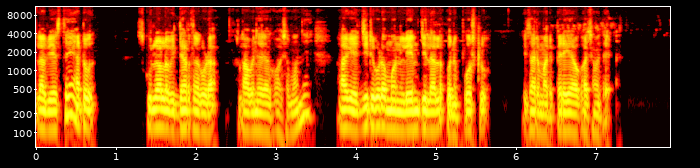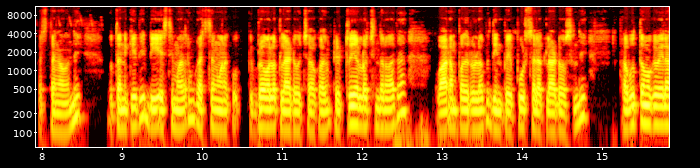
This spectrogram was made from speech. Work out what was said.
ఇలా చేస్తే అటు స్కూళ్ళలో విద్యార్థులు కూడా లాభం జరిగే అవకాశం ఉంది. అలాగే ఎడ్జిటి కూడా మన లేం జిల్లాలో కొన్ని పోస్టులు ఈసారి మరి పెరిగే అవకాశం అయితే ఖచ్చితంగా ఉంది. మొత్తానికి ఇది డిఎస్టీ మాత్రం ఖచ్చితంగా మనకు ఫిబ్రవరిలో క్లారిటీ వచ్చే అవకాశం టెట్రియల్ వచ్చిన తర్వాత వారం పది రోజులకు దీనిపై పూర్తిస్థాయిలో క్లారిటీ వస్తుంది. ప్రభుత్వం ఒకవేళ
